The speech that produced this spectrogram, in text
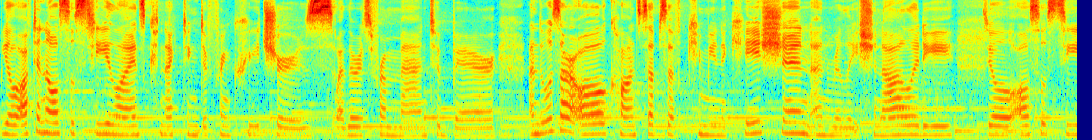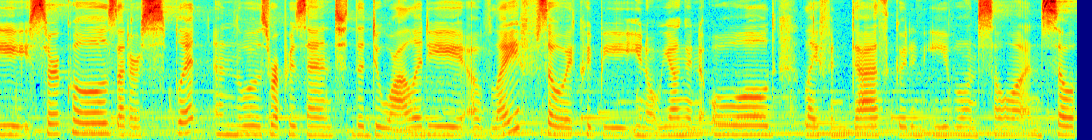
You'll often also see lines connecting different creatures, whether it's from man to bear, and those are all concepts of communication and relationality. You'll also see circles that are split, and those represent the duality of life. So, it could be, you know, young and old life and death, good and evil, and so on. So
